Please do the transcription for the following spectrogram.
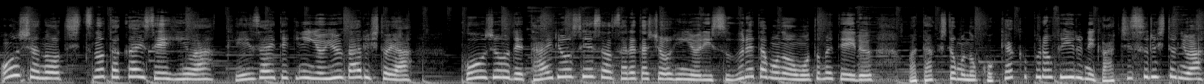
御社の質の高い製品は経済的に余裕がある人や工場で大量生産された商品より優れたものを求めている私どもの顧客プロフィールに合致する人には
